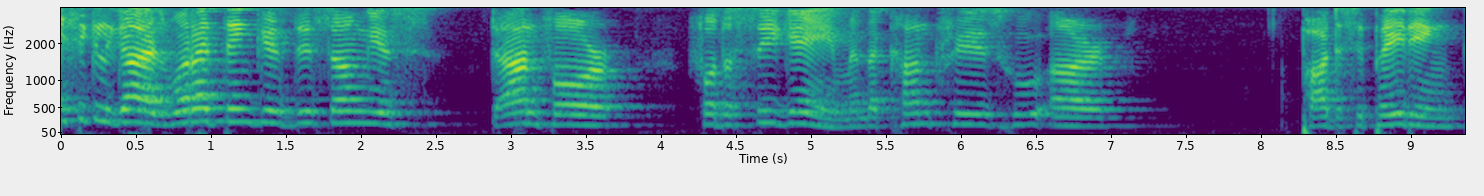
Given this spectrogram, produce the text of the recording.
Basically, guys, what I think is this song is done for for the Sea Game and the countries who are participating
